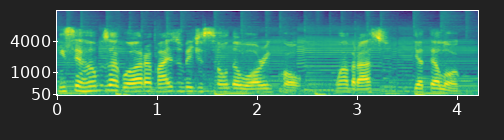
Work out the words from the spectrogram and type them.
Encerramos agora mais uma edição da Warren Call. Um abraço e até logo.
